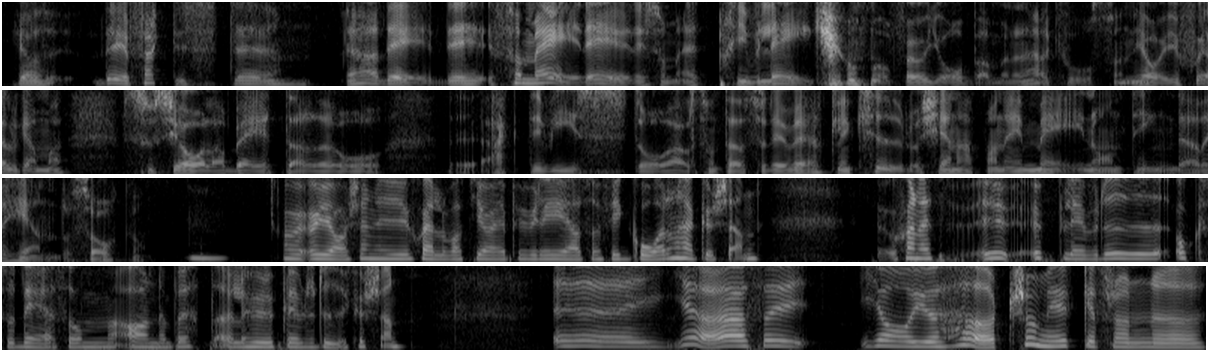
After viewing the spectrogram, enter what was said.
ja, det är faktiskt eh, Ja, det, det, för mig det är det som ett privilegium att få jobba med den här kursen. Jag är ju själv gammal socialarbetare och eh, aktivist och allt sånt där. Så det är verkligen kul att känna att man är med i någonting där det händer saker. Mm. Och, och, jag känner ju själv att jag är privilegierad som fick gå den här kursen. Jeanette, hur upplever du också det som Arne berättar? Eller hur upplevde du kursen? Eh, ja, alltså jag har ju hört så mycket från eh,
